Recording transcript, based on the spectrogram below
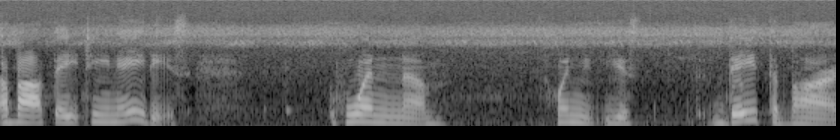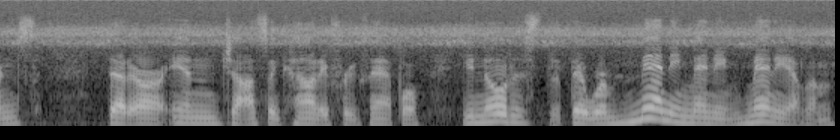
about the 1880s. When, um, when you date the barns that are in Johnson County, for example, you notice that there were many, many, many of them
